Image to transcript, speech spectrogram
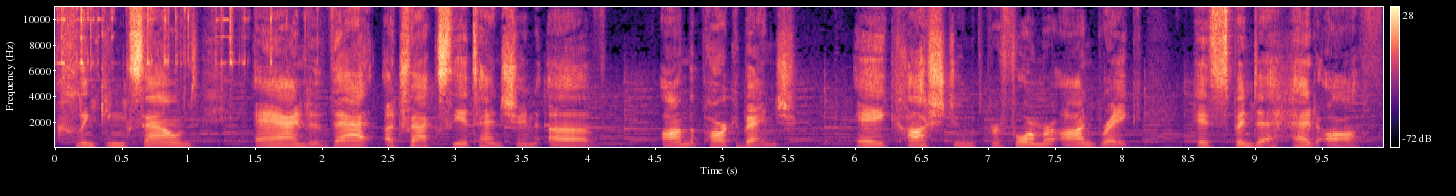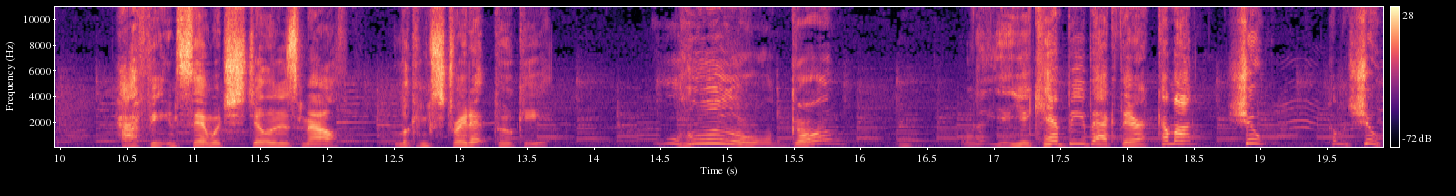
clinking sound, and that attracts the attention of, on the park bench, a costumed performer on break, his spinda head off, half eaten sandwich still in his mouth, looking straight at Pookie. Oh, God. You can't be back there. Come on, shoot. Come on, shoot,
